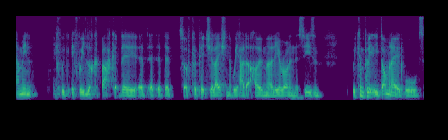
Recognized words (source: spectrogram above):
I mean, if we if we look back at the at, at the sort of capitulation that we had at home earlier on in the season, we completely dominated Wolves,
